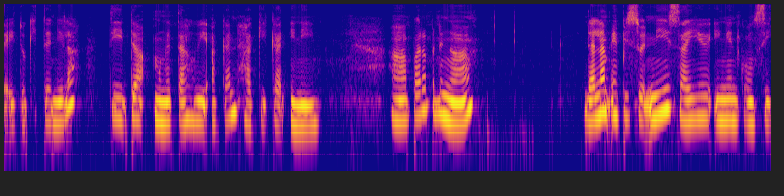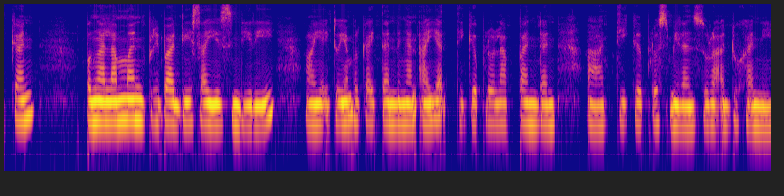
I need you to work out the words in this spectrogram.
iaitu kita ni lah tidak mengetahui akan hakikat ini. Ha, para pendengar, dalam episod ni saya ingin kongsikan pengalaman peribadi saya sendiri uh, iaitu yang berkaitan dengan ayat 38 dan uh, 39 surah Ad-Dukhan ni.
